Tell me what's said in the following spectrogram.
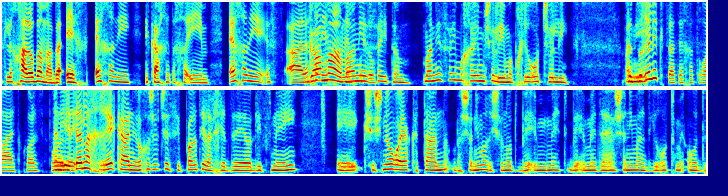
סליחה, לא במה, באיך, איך אני אקח את החיים, איך אני אפעל, איך גם אני מה, אחנך מה אני אותו. אעשה איתם? מה אני אעשה עם החיים שלי, עם הבחירות שלי? אני- ספרי לי קצת איך את רואה את כל הסיפור הזה. אני אתן לך רקע, אני לא חושבת שסיפרתי לך את זה עוד לפני. אה, כששניאור היה קטן, בשנים הראשונות באמת, באמת, זה היה שנים מאתגרות מאוד.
